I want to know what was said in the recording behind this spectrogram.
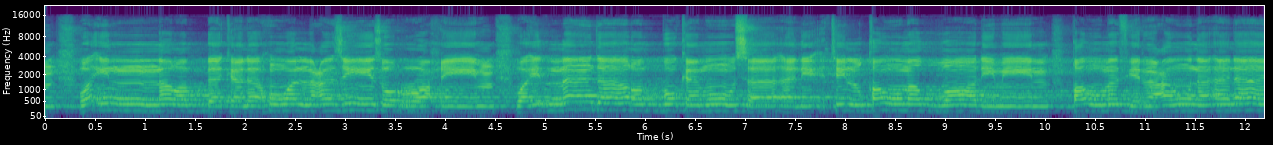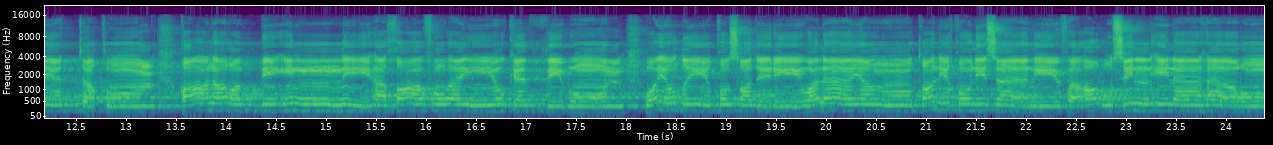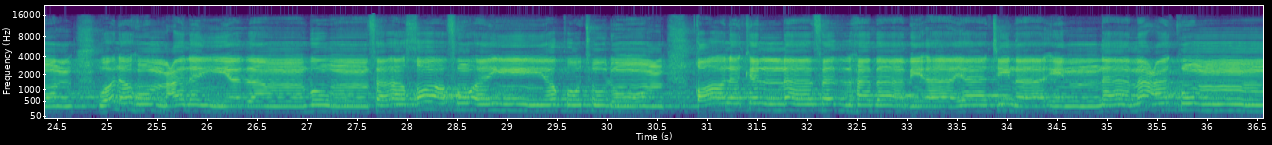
وإن ربك لهو العزيز الرحيم. وإذ نادى ربك موسى أن ائت القوم الظالمين. قوم فرعون ألا يتقون. قال رب إني أخاف أن يكذبون. ويضيق صدري ولا ينطلق لساني فأرسل إلى هارون. ولهم علي ذنب فأخاف أن يقتلون قال كلا فاذهبا بآياتنا إنا معكم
